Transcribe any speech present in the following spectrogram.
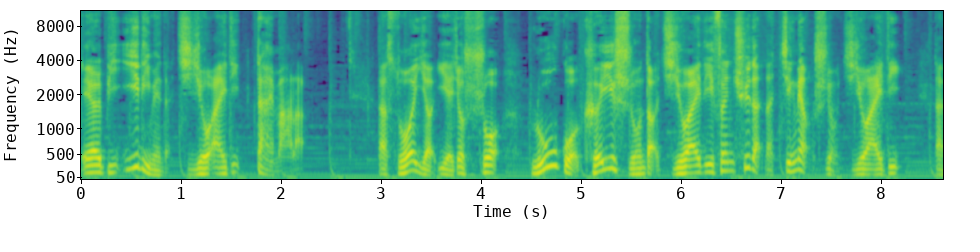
LB 一里面的 GUID 代码了。那所以啊，也就是说，如果可以使用到 GUID 分区的，那尽量使用 GUID。那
